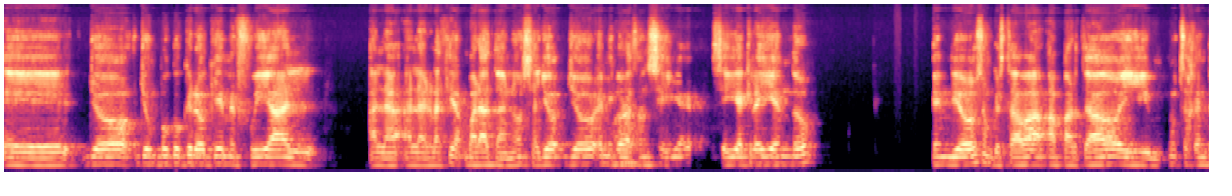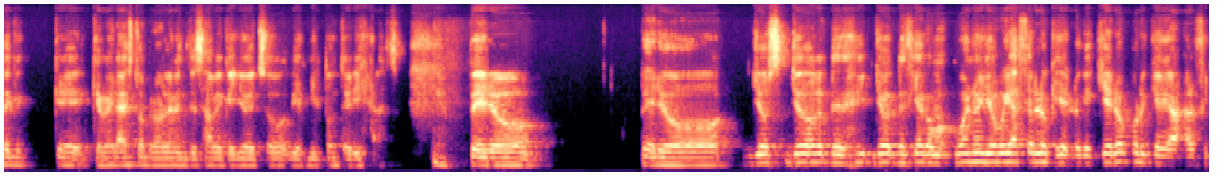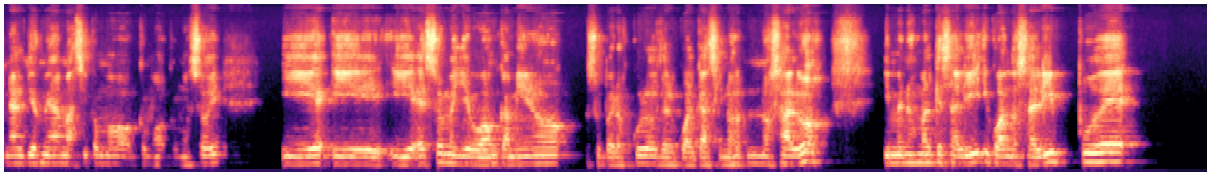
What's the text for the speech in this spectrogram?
eh, yo, yo un poco creo que me fui al, a la, a la gracia barata, ¿no? O sea, yo, yo en mi corazón seguía, seguía creyendo en Dios, aunque estaba apartado y mucha gente que, que, que verá esto probablemente sabe que yo he hecho 10.000 tonterías. Pero, pero yo, yo, yo decía como, bueno, yo voy a hacer lo que, lo que quiero porque al final Dios me ama así como, como, como soy y, y, y eso me llevó a un camino súper oscuro del cual casi no, no salgo y menos mal que salí y cuando salí pude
